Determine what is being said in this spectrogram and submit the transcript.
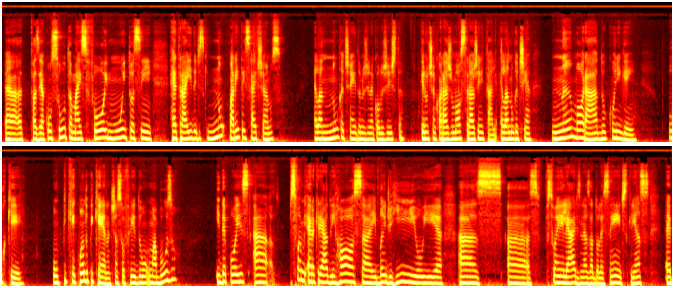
uh, fazer a consulta, mas foi muito assim retraída. Disse que no 47 anos ela nunca tinha ido no ginecologista porque não tinha coragem de mostrar a genitália. Ela nunca tinha namorado com ninguém. Por quê? Um, quando pequena tinha sofrido um abuso e depois a era criado em roça e banho de rio e as, as familiares, né, os adolescentes, crianças é,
